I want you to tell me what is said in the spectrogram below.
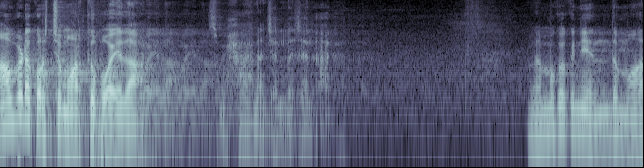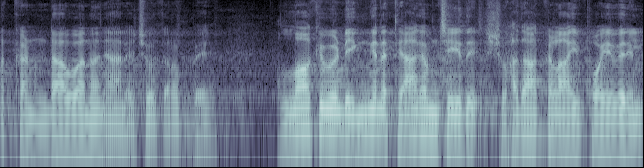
അവിടെ കുറച്ച് മാർക്ക് പോയതാണ് നമുക്കൊക്കെ ഇനി എന്ത് മാർക്ക് ഉണ്ടാവുക എന്നാ ഞാൻ ആലോചിച്ചു റബ്ബേ. അള്ളാഹ്ക്ക് വേണ്ടി ഇങ്ങനെ ത്യാഗം ചെയ്ത് ശുഹതാക്കളായി പോയവരിൽ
